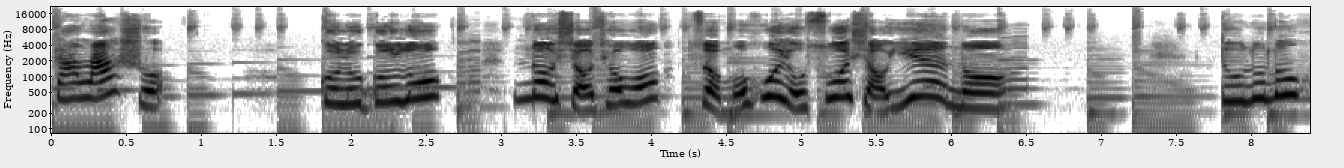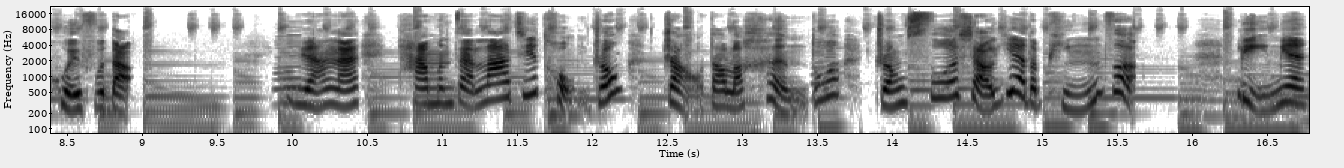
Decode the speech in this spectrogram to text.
嘎啦说：“咕噜咕噜，那小强王怎么会有缩小液呢？”嘟噜噜回复道：“原来他们在垃圾桶中找到了很多装缩小液的瓶子，里面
